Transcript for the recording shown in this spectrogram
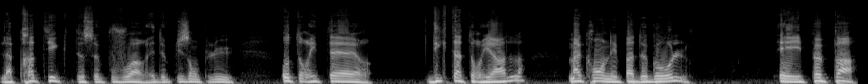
la pratique de ce pouvoir est de plus en plus autoritaire, dictatoriale. Macron n'est pas de Gaulle et il ne peut pas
